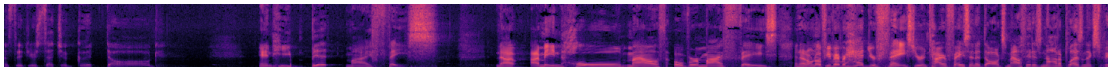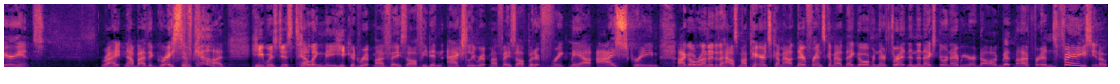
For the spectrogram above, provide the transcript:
I said, You're such a good dog. And he bit my face. Now, I mean, whole mouth over my face. And I don't know if you've ever had your face, your entire face in a dog's mouth. It is not a pleasant experience right? Now, by the grace of God, he was just telling me he could rip my face off. He didn't actually rip my face off, but it freaked me out. I scream. I go run into the house. My parents come out. Their friends come out. They go over and they're threatening the next door neighbor. Your dog bit my friend's face, you know,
